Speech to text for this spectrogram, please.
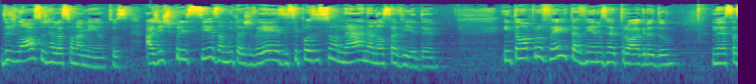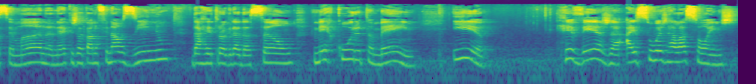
dos nossos relacionamentos. A gente precisa muitas vezes se posicionar na nossa vida. Então aproveita Vênus retrógrado nessa semana, né, que já está no finalzinho da retrogradação, Mercúrio também, e reveja as suas relações.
